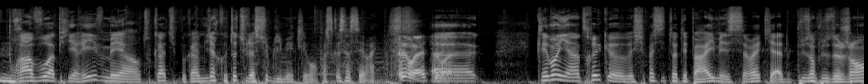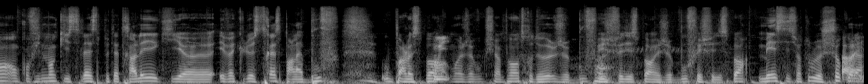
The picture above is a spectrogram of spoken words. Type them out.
Bravo à Pierre-Yves, mais en tout cas tu peux quand même dire que toi tu l'as sublimé Clément, parce que ça c'est vrai. C'est vrai, c'est vrai. Euh, Clément, il y a un truc, euh, je sais pas si toi t'es pareil, mais c'est vrai qu'il y a de plus en plus de gens en confinement qui se laissent peut-être aller et qui euh, évacuent le stress par la bouffe ou par le sport. Oui. Moi j'avoue que je suis un peu entre deux, je bouffe et je fais des sports et je bouffe et je fais des sports, mais c'est surtout le chocolat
